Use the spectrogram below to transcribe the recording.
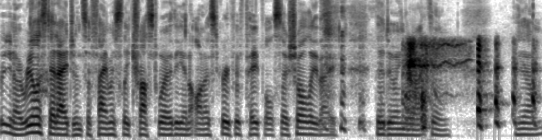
you know, real estate agents are famously trustworthy and honest group of people, so surely they they're doing the right thing. Yeah.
